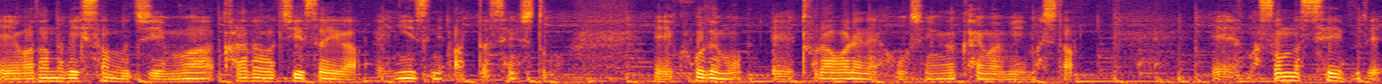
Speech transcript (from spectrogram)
えー、渡辺久信 GM は体は小さいがニーズに合った選手と、えー、ここでもとら、えー、われない方針が垣間見えました、えーまあ、そんな西武で、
